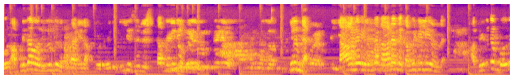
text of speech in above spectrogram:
ஒரு அப்படிதான் ஒரு இருந்தது முன்னாடிலாம். ஒரு ரிலீஸ் கமிட்டின்னு ஒரு இருந்தேன். நானே இருந்தேன் நானே அந்த கமிட்டிலேயே இருந்தேன். அப்படி இருக்கும்போது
